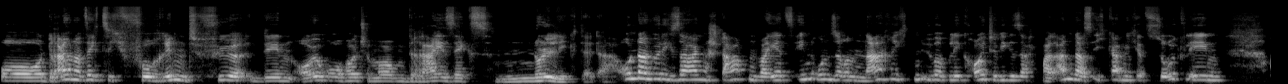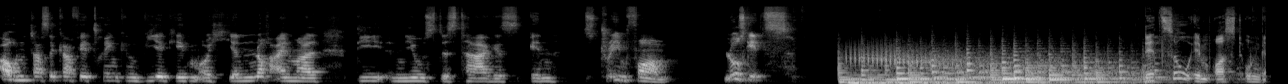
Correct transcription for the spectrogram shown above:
Oh, 360 Forint für den Euro heute Morgen 360 liegt er da. Und dann würde ich sagen, starten wir jetzt in unseren Nachrichtenüberblick. Heute, wie gesagt, mal anders. Ich kann mich jetzt zurücklehnen, auch eine Tasse Kaffee trinken. Wir geben euch hier noch einmal die News des Tages in Streamform. Los geht's! Der Zoo im Ostungarn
